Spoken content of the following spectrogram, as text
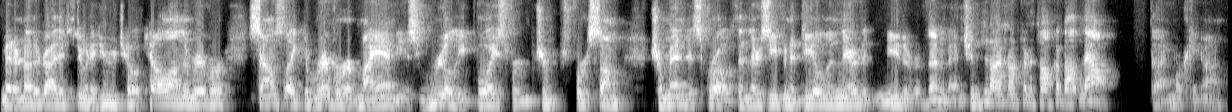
Met another guy that's doing a huge hotel on the river. Sounds like the river of Miami is really poised for, for some tremendous growth. And there's even a deal in there that neither of them mentioned that I'm not going to talk about now that I'm working on.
